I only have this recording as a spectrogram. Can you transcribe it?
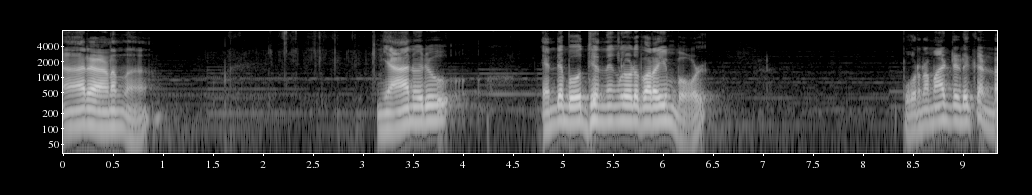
ആരാണെന്ന് ഞാനൊരു എന്റെ ബോധ്യം നിങ്ങളോട് പറയുമ്പോൾ പൂർണമായിട്ട് എടുക്കണ്ട.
